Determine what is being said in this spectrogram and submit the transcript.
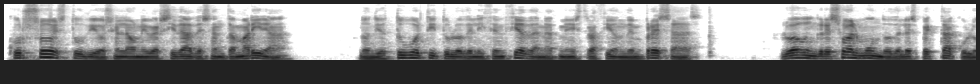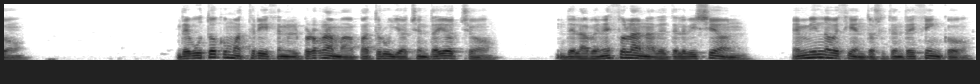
Cursó estudios en la Universidad de Santa María, donde obtuvo el título de licenciada en Administración de Empresas Luego ingresó al mundo del espectáculo. Debutó como actriz en el programa Patrulla 88 de la venezolana de televisión en 1975.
